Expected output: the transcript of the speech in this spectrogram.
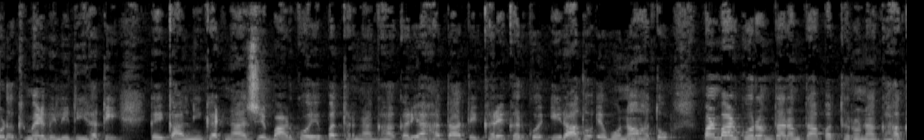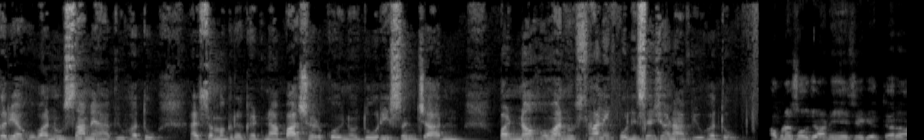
ઓળખ મેળવી લીધી હતી. ગઈકાલની ઘટના જે બાળકોએ પથ્થરના ઘા કર્યા હતા તે ખરેખર કોઈ ઈરાદો એવો ન હતો, પણ બાળકો રમતા રમતા પથ્થરોના ઘા કર્યા હોવાનું સામે આવ્યું હતું. આ સમગ્ર ઘટના પાછળ કોઈનો દોરી સંચાર પણ ન હોવાનું સ્થાનિક પોલીસે જણાવ્યું હતું. આપણે સૌ જાણીએ છીએ કે અત્યારે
